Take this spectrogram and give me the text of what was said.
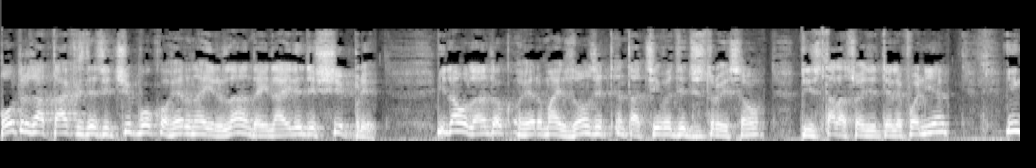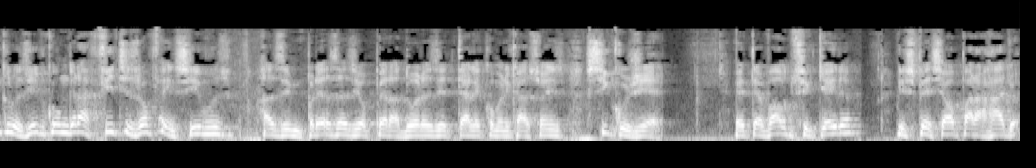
Outros ataques desse tipo ocorreram na Irlanda e na ilha de Chipre. E na Holanda ocorreram mais 11 tentativas de destruição de instalações de telefonia, inclusive com grafites ofensivos às empresas e operadoras de telecomunicações 5G. Etevaldo Siqueira, especial para a Rádio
